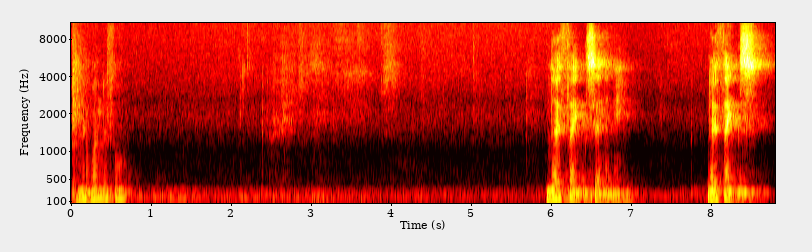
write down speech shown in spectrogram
Isn't that wonderful? No thanks, enemy. No thanks,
